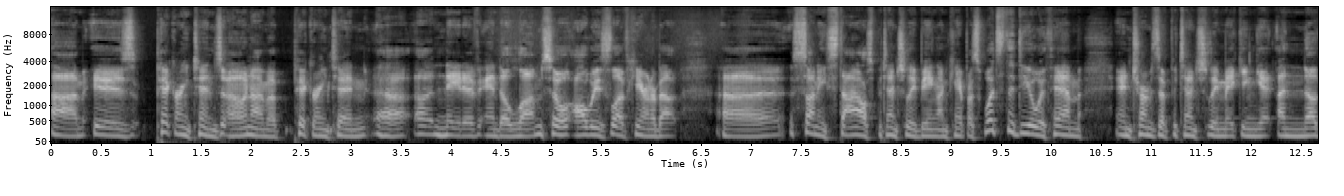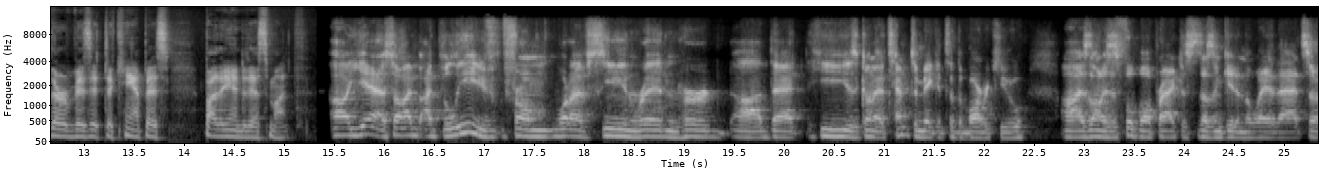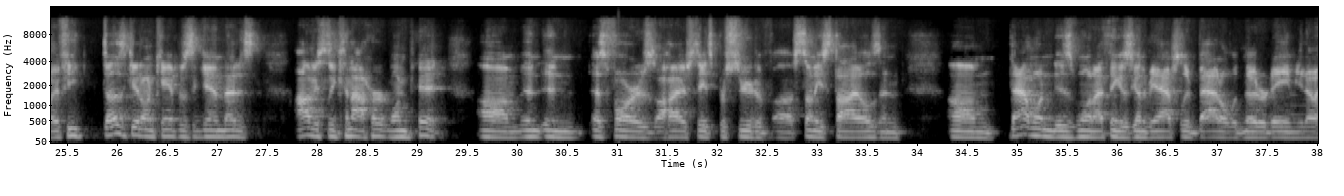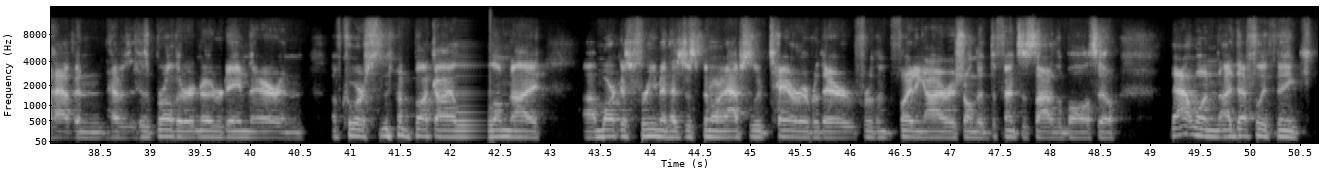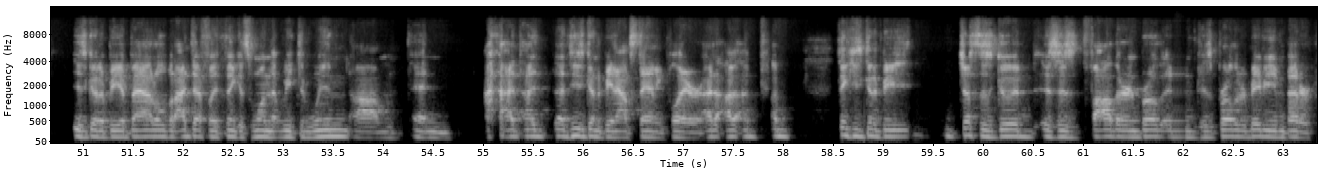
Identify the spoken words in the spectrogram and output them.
um, is Pickerington's own. I'm a Pickerington uh, native and alum, so always love hearing about uh, Sonny Styles potentially being on campus. What's the deal with him in terms of potentially making yet another visit to campus by the end of this month? Uh, yeah, so I, I believe from what I've seen, read, and heard uh, that he is going to attempt to make it to the barbecue uh, as long as his football practice doesn't get in the way of that. So if he does get on campus again, that is obviously cannot hurt one bit. Um, in, in as far as Ohio State's pursuit of uh, Sonny Styles and Um, that one is one I think is going to be an absolute battle with Notre Dame. You know, having have his brother at Notre Dame there, and of course Buckeye alumni uh, Marcus Freeman has just been on an absolute tear over there for the Fighting Irish on the defensive side of the ball. So that one I definitely think is going to be a battle, but I definitely think it's one that we can win. Um, and I, I, I, he's going to be an outstanding player. I, I, I think he's going to be just as good as his father and brother and his brother, maybe even better.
